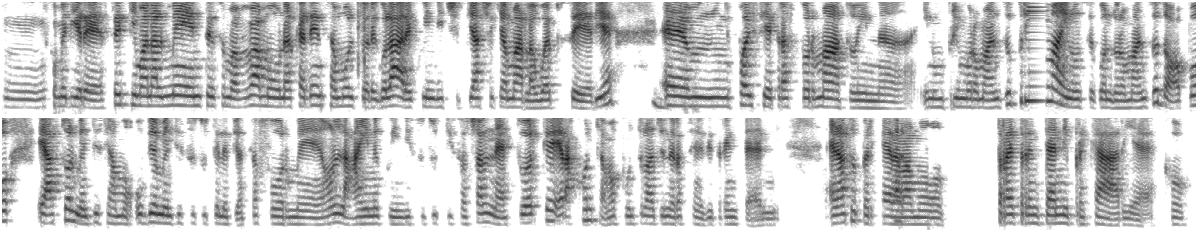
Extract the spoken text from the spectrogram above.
uh, come dire, settimanalmente, insomma, avevamo una cadenza molto regolare, quindi ci piace chiamarla web serie. Ehm, poi si è trasformato in, in, un primo romanzo prima, in un secondo romanzo dopo e attualmente siamo ovviamente su tutte le piattaforme online, quindi su tutti i social network e raccontiamo appunto la generazione dei trentenni. È nato perché eravamo tre trentenni precari, ecco.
